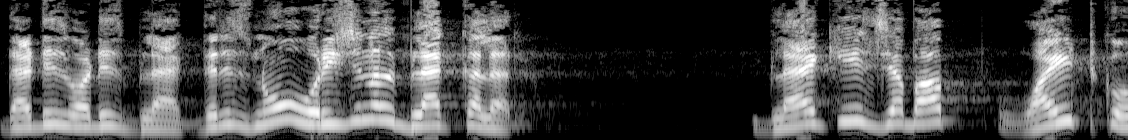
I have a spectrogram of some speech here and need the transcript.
That is what is black there is no original black colour black is जब आप व्हाइट को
